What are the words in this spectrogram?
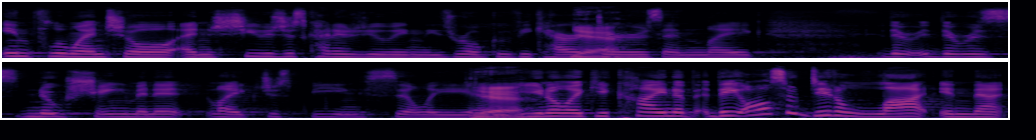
influential, and she was just kind of doing these real goofy characters and like. There, there was no shame in it, like just being silly. And, Yeah. You know, like you kind of. They also did a lot in that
